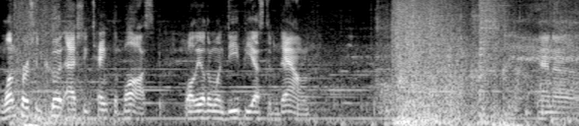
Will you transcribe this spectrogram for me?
one person could actually tank the boss while the other one DPS'd him down. And uh,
